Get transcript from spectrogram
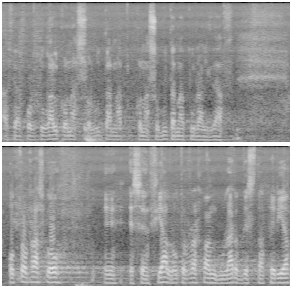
hacia Portugal con absoluta, con absoluta naturalidad. Otro rasgo eh, esencial, otro rasgo angular de esta feria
